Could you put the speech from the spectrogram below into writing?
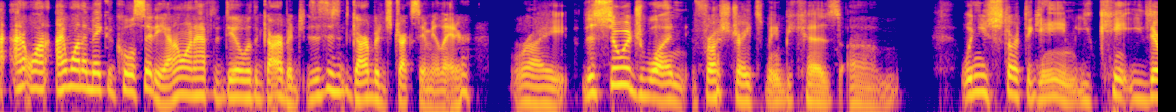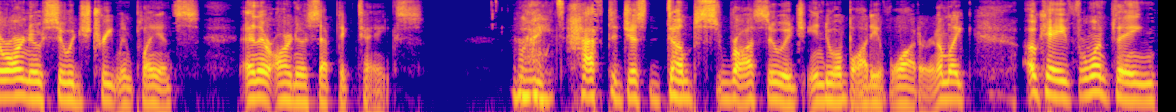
I I don't want I want to make a cool city. I don't want to have to deal with the garbage. This isn't garbage truck simulator. right. The sewage one frustrates me because um, when you start the game, you can't. There are no sewage treatment plants, and there are no septic tanks. You have to just dump raw sewage into a body of water. And I'm like, okay, for one thing,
